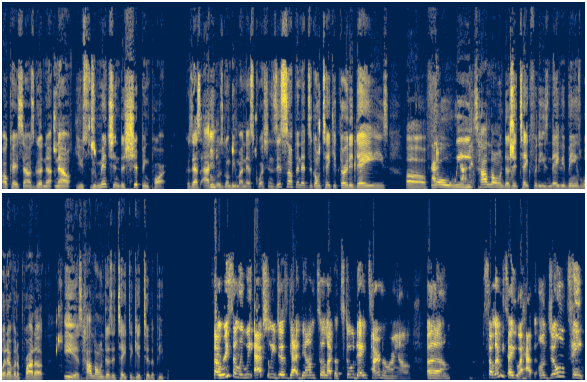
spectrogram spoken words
Okay, sounds good. Now, now you you mentioned the shipping part because that's actually mm-hmm. was going to be my next question. Is this something that's going to take you 30 days, uh, four weeks? How long does it take for these navy beans, whatever the product, is how long does it take to get to the people? So recently, we actually just got down to like a two day turnaround. Um, so let me tell you what happened on Juneteenth.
